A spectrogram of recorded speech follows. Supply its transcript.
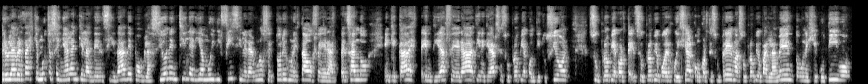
pero la verdad es que muchos señalan que la densidad de población en Chile haría muy difícil en algunos sectores un Estado federal, pensando en que cada entidad federada tiene que darse su propia constitución, su, propia corte, su propio poder judicial con Corte Suprema, su propio parlamento, un ejecutivo.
